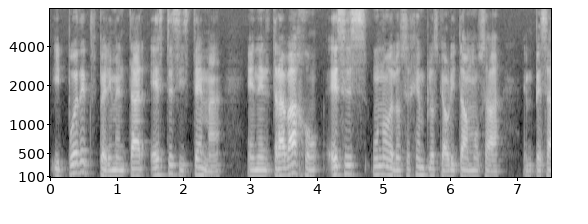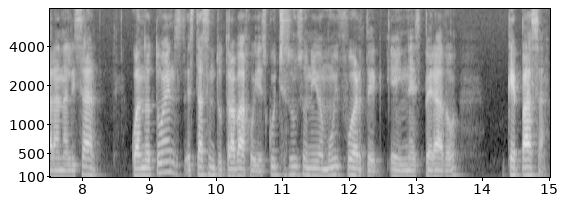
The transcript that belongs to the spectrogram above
y puede experimentar este sistema en el trabajo. Ese es uno de los ejemplos que ahorita vamos a empezar a analizar. Cuando tú estás en tu trabajo y escuches un sonido muy fuerte e inesperado, ¿Qué pasa?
